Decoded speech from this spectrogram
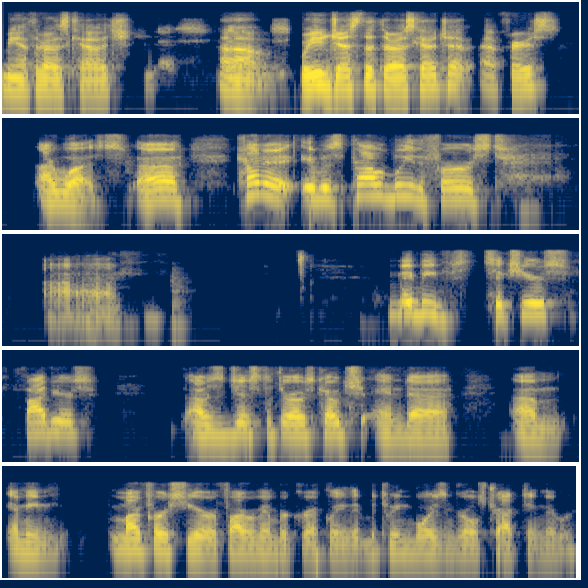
being a throws coach. Yes. Um, yes. Were you just the throws coach at, at first? I was. Uh, kind of. It was probably the first, uh, maybe six years, five years. I was just the throws coach, and uh, um, I mean, my first year, if I remember correctly, that between boys and girls track team, there were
